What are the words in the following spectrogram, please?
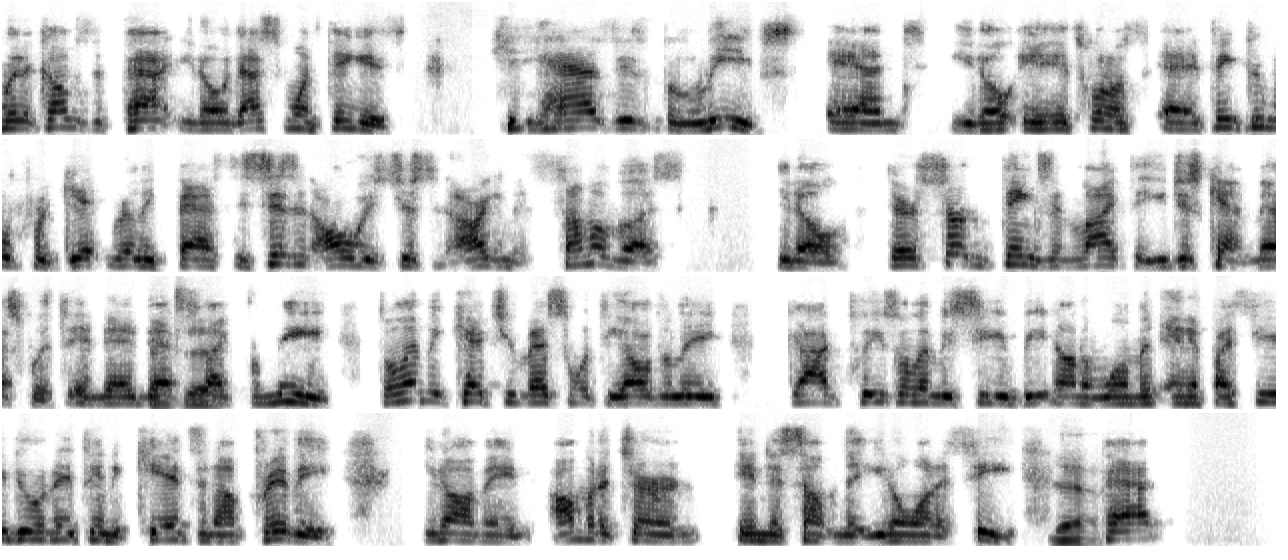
when it comes to Pat, you know, that's one thing is he has his beliefs and you know it's one of those i think people forget really fast this isn't always just an argument. Some of us you know there are certain things in life that you just can't mess with. And that's, that's like for me don't let me catch you messing with the elderly. God please don't let me see you beating on a woman. And if i see you doing anything to kids and i'm privy you know i mean? I'm going to turn into something that you don't want to see. Yeah. pat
